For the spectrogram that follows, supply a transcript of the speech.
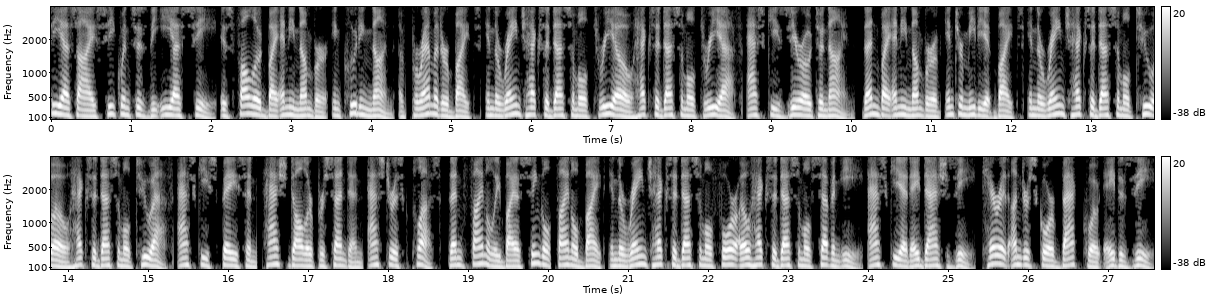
CSI sequences The ESC is followed by any number including none of parameter bytes in the range hexadecimal 30 hexadecimal 3f ASCII 0 to 9, then by any number of intermediate bytes in the range hexadecimal 20 hexadecimal 2f ASCII space and hash dollar percent and asterisk plus, then finally by a single final byte in the range hexadecimal 40 hexadecimal 7e ASCII at a-z caret underscore backquote a to z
